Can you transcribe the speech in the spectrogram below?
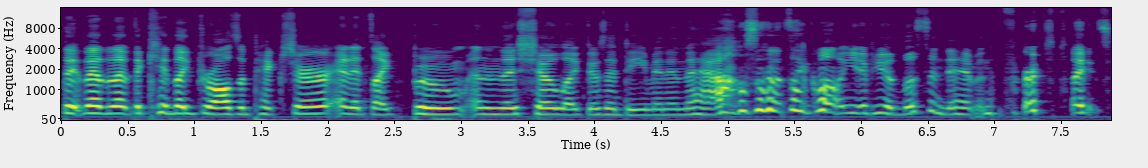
the, the, the, kid like draws a picture and it's like boom and then they show like there's a demon in the house and it's like well if you had listened to him in the first place.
